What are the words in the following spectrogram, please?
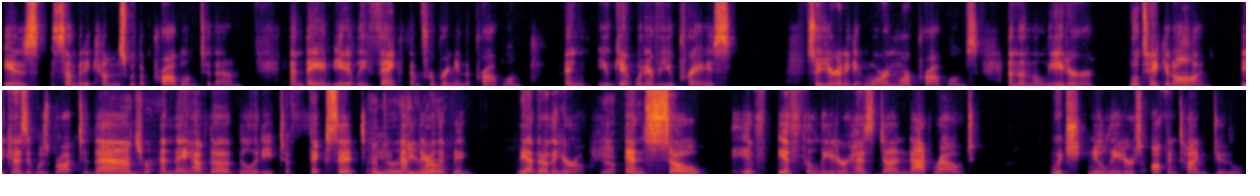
is somebody comes with a problem to them and they immediately thank them for bringing the problem. And you get whatever you praise. So you're going to get more and more problems. And then the leader will take it on because it was brought to them. That's right. And they have the ability to fix it. And they're a and hero. They're the big, yeah, they're the hero. Yeah. And so if if the leader has done that route, which new leaders oftentimes do,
